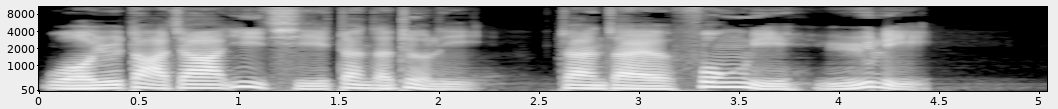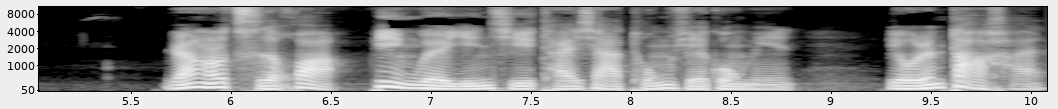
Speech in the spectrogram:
我与大家一起站在这里，站在风里雨里。”然而，此话并未引起台下同学共鸣，有人大喊。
